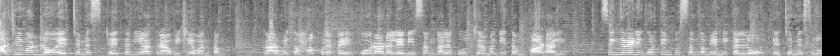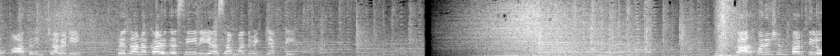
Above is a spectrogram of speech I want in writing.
ఆర్జీ వన్లో హెచ్ఎంఎస్ చైతన్యయాత్ర విజయవంతం. కార్మిక హక్కులపై పోరాడలేని సంఘాలకు చర్మగీతం పాడాలి. సింగరేణి గుర్తింపు సంఘం ఎన్నికల్లో హెచ్ఎంఎస్ను ఆదరించాలని ప్రధాన కార్యదర్శి రియాజ్ అహ్మద్ విజ్ఞప్తి. కార్పొరేషన్ పరిధిలో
